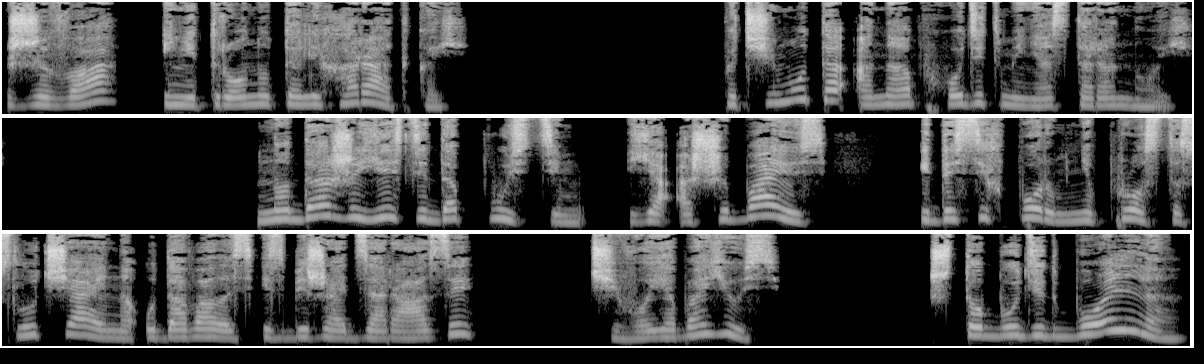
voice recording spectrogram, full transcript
Жива и не тронута лихорадкой. Почему-то она обходит меня стороной. Но даже если, допустим, я ошибаюсь, и до сих пор мне просто случайно удавалось избежать заразы, чего я боюсь? Что будет больно?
